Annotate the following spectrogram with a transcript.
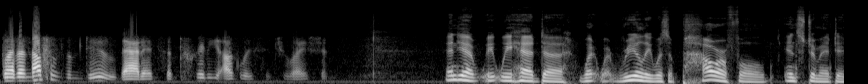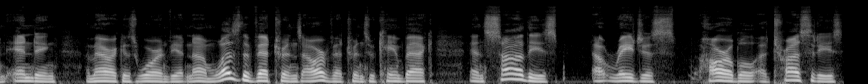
But enough of them do that it's a pretty ugly situation. And yet, we, we had uh, what, what really was a powerful instrument in ending America's war in Vietnam was the veterans, our veterans, who came back and saw these outrageous, horrible atrocities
